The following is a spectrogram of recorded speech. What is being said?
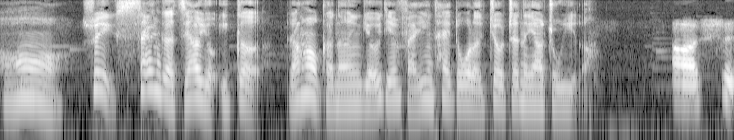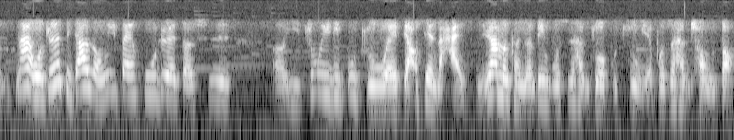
哦，所以三个只要有一个。然后可能有一点反应太多了，就真的要注意了。呃，是。那我觉得比较容易被忽略的是，呃，以注意力不足为表现的孩子，因为他们可能并不是很坐不住，也不是很冲动，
